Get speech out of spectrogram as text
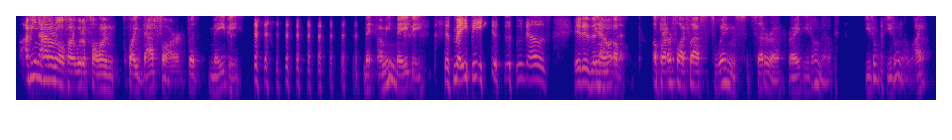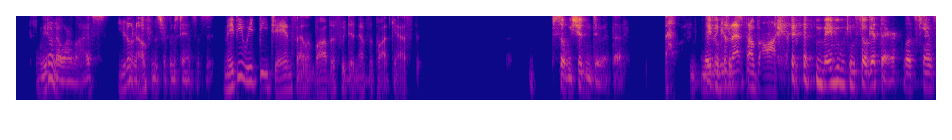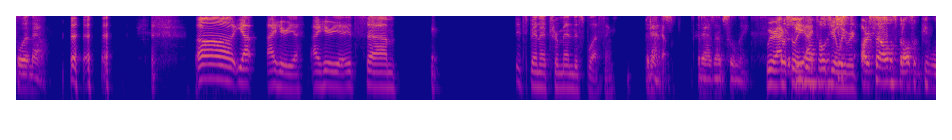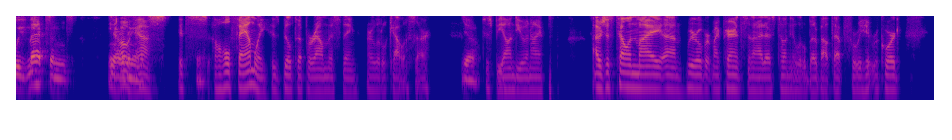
i mean i don't know if i would have fallen quite that far but maybe I mean, maybe maybe who knows it is you an know, a, a butterfly flaps its wings, etc. Right? You don't know. You don't. You don't know. I don't. We don't know our lives. you don't know different circumstances. maybe we'd be jay and silent bob if we didn't have the podcast So we shouldn't do it then. Maybe because that s- sounds awesome maybe we can still get there. Let's cancel it now. oh yeah i hear you i hear you it's um it's been a tremendous blessing It has. It has absolutely. we were the actually i told you we were ourselves, but also the people we've met, and you know Oh, yeah. else. It's a whole family is built up around this thing, our little khalasar, Yeah. just beyond you and I. I was just telling my um we were over at my parents tonight. I was telling you a little bit about that before we hit record.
